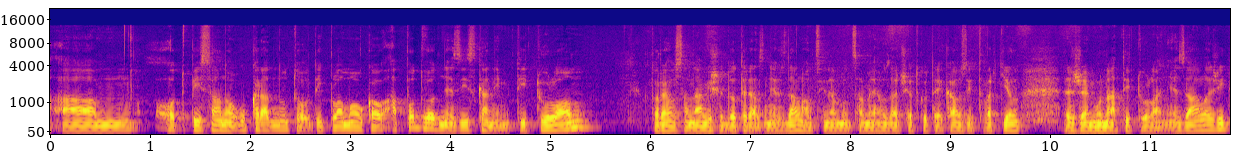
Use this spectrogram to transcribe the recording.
a mm, odpísanou ukradnutou diplomovkou a podvodne získaným titulom, ktorého sa navyše doteraz nevzdal, hoci nám od samého začiatku tej kauzy tvrdil, že mu na titule nezáleží.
